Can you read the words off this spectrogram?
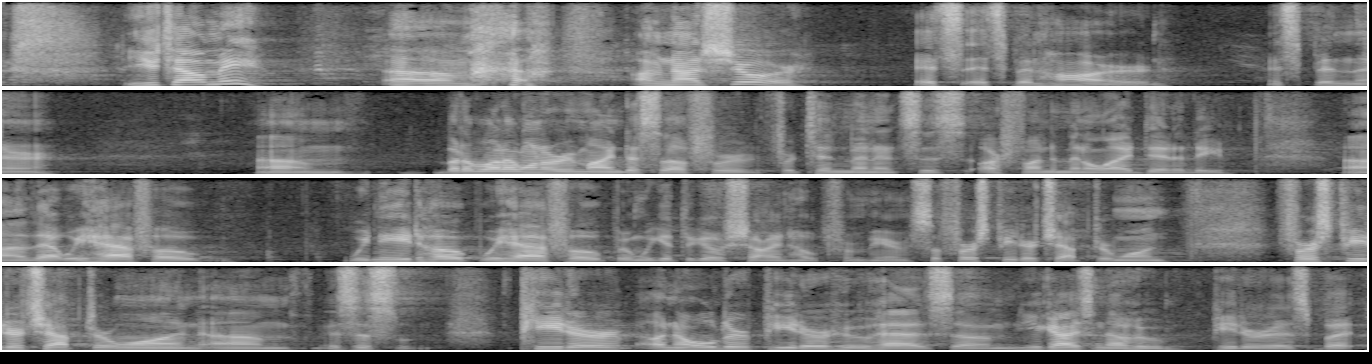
you tell me. Um, I'm not sure. It's, it's been hard, it's been there. Um, but what I want to remind us of for, for 10 minutes is our fundamental identity uh, that we have hope. We need hope, we have hope, and we get to go shine hope from here. So, 1 Peter chapter 1. 1 Peter chapter 1 um, is this Peter, an older Peter who has, um, you guys know who Peter is, but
